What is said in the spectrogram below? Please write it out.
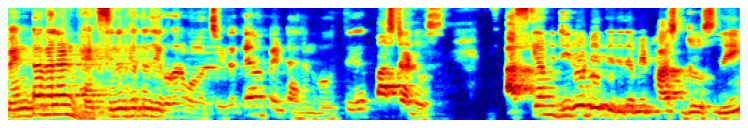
pentavalent ভ্যাকসিনের ক্ষেত্রে যে কথাটা বলা হচ্ছে, এটা কেন পেন্টাভ্যালেন্ট বলতে পাঁচটা ডোজ আজকে আমি জিরো ডেতে যদি আমি ফার্স্ট ডোজ নেই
